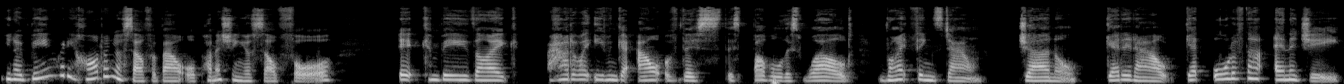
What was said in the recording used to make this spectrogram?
you know, being really hard on yourself about or punishing yourself for. It can be like, how do I even get out of this, this bubble, this world? Write things down, journal, get it out, get all of that energy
